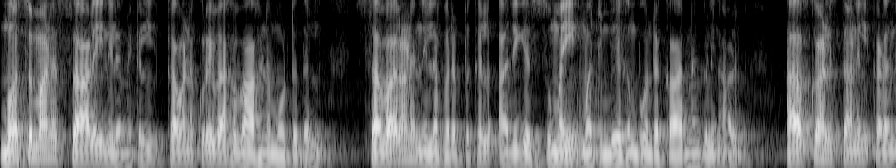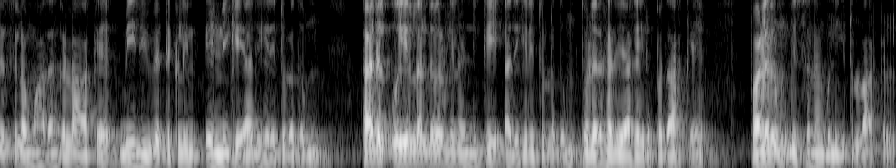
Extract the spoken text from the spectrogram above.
மோசமான சாலை நிலைமைகள் கவனக்குறைவாக வாகனம் ஓட்டுதல் சவாலான நிலப்பரப்புகள் அதிக சுமை மற்றும் வேகம் போன்ற காரணங்களினால் ஆப்கானிஸ்தானில் கடந்த சில மாதங்களாக பீதி விபத்துகளின் எண்ணிக்கை அதிகரித்துள்ளதும் அதில் உயிரிழந்தவர்களின் எண்ணிக்கை அதிகரித்துள்ளதும் தொடர்கதையாக இருப்பதாக பலரும் விசனம் வெளியிட்டுள்ளார்கள்.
